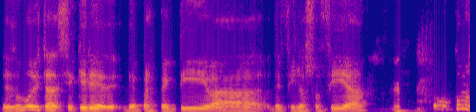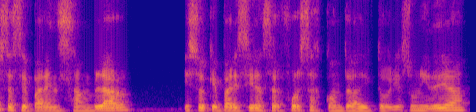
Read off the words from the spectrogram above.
Desde un punto de vista, si quiere, de perspectiva, de filosofía, ¿Cómo, se hace para ensamblar eso que parecieran ser fuerzas contradictorias? Una idea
